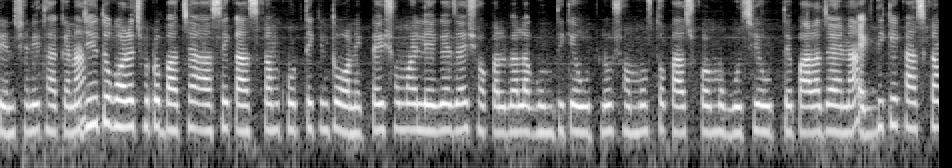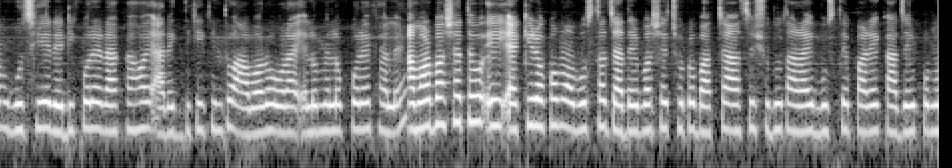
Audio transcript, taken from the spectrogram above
টেনশনই থাকে না। যেহেতু ঘরে ছোট বাচ্চা আছে কাজ কাম করতে কিন্তু অনেকটাই সময় লেগে যায়। সকালবেলা ঘুম থেকে উঠলেও সমস্ত কাজকর্ম গুছিয়ে উঠতে পারা যায় না। একদিকে কাজ কাম গুছিয়ে রেডি করে রাখা হয়, আরেকদিকে কিন্তু আবারও ওরা এলোমেলো করে ফেলে। আমার বাসাতেও এই একই রকম অবস্থা। যাদের বাসায় ছোট বাচ্চা আছে, শুধু তারাই বুঝতে পারে কাজের কোনো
